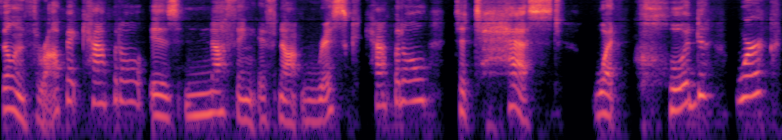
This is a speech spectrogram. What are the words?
philanthropic capital is nothing if not risk capital to test what could work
